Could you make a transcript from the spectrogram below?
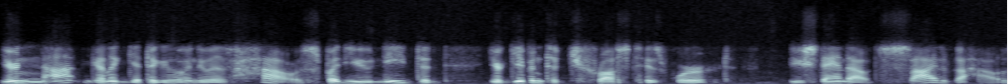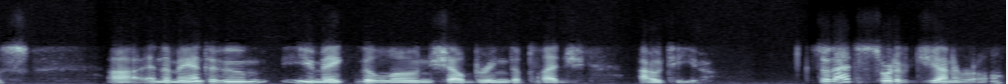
you're not going to get to go into his house but you need to you're given to trust his word you stand outside of the house uh, and the man to whom you make the loan shall bring the pledge out to you. So that's sort of general.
